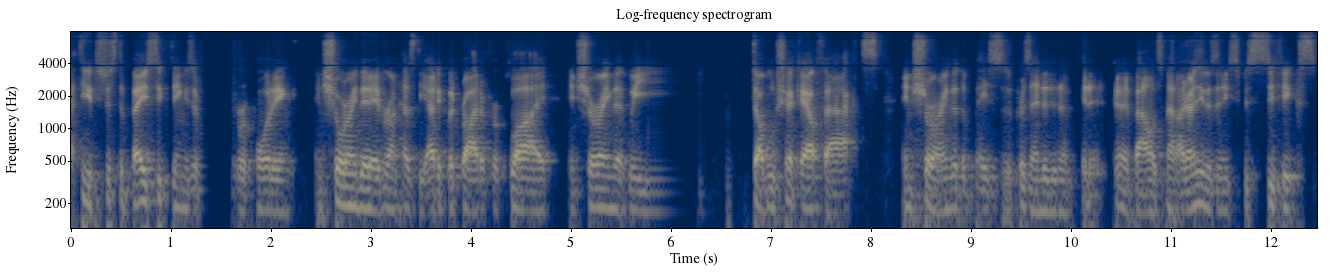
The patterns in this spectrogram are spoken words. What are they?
I think it's just the basic things of reporting, ensuring that everyone has the adequate right of reply, ensuring that we double check our facts, ensuring that the pieces are presented in a, in a, in a balanced manner. I don't think there's any specifics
